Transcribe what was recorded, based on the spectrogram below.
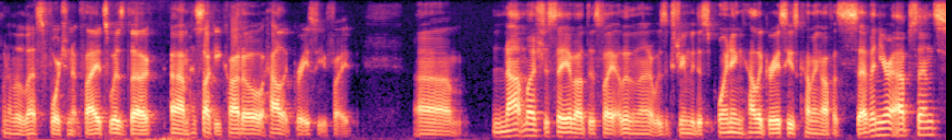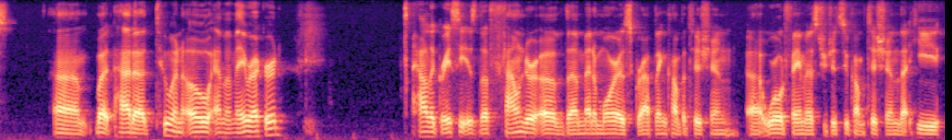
one of the less fortunate fights, was the um, Hisaki Kato Ralek Gracie fight. Um, not much to say about this fight other than that it was extremely disappointing. Ralek Gracie is coming off a seven year absence, um, but had a 2 and 0 MMA record. Ralek Gracie is the founder of the Metamoris grappling competition, uh, world famous jiu-jitsu competition that he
